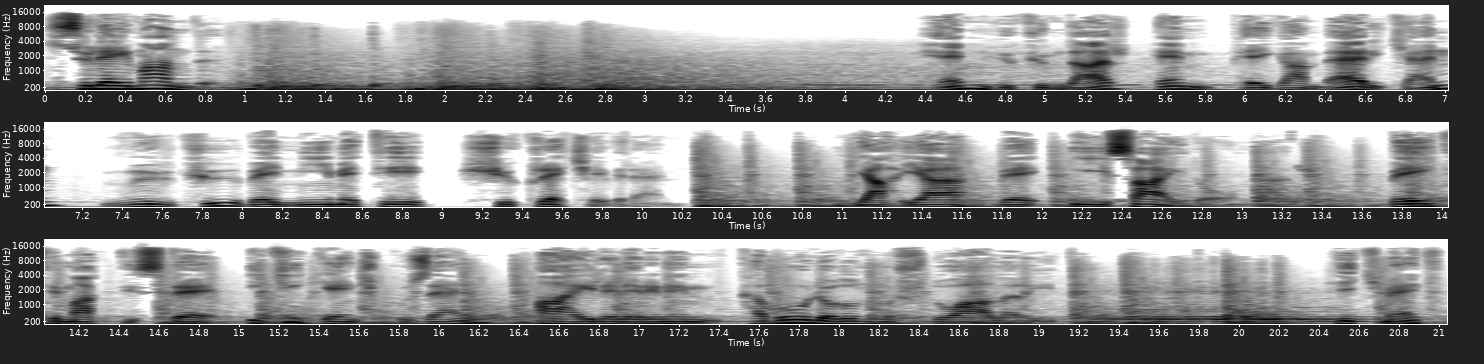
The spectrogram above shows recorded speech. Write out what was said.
Süleyman'dı. Hem hükümdar hem peygamber iken mülkü ve nimeti şükre çeviren. Yahya ve İsa'ydı. Beyt-i Makdis'te iki genç kuzen ailelerinin kabul olunmuş dualarıydı. Hikmet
